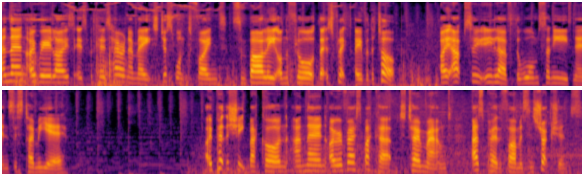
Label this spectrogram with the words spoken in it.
And then I realise it's because her and her mates just want to find some barley on the floor that is flicked over the top. I absolutely love the warm sunny evenings this time of year. I put the sheet back on and then I reverse back up to turn round as per the farmer's instructions.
